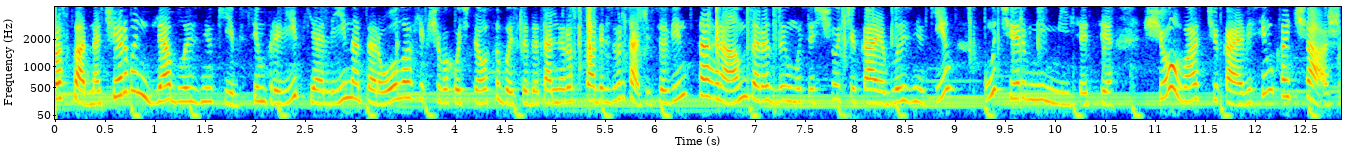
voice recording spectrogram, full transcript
Розклад на червень для близнюків. Всім привіт! Я Ліна, таролог. Якщо ви хочете особистий детальний розклад, звертайтеся в інстаграм. Зараз дивимося, що чекає близнюків у червні місяці. Що вас чекає? Вісімка чаш.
